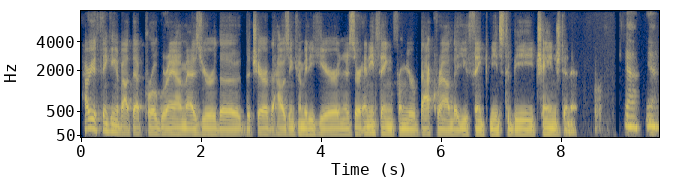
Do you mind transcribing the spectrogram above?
How are you thinking about that program as you're the, the chair of the housing committee here? And is there anything from your background that you think needs to be changed in it? Yeah, yeah.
